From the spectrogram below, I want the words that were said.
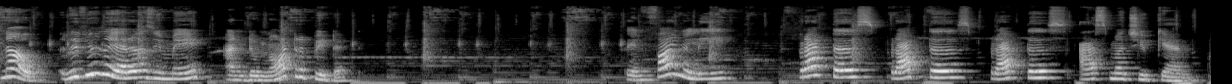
Now review the errors you made and do not repeat it. Then finally practice, practice, practice as much you can.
